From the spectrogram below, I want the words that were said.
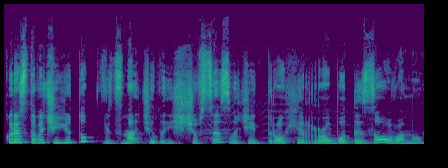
Користувачі YouTube відзначили, що все звучить трохи роботизовано.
